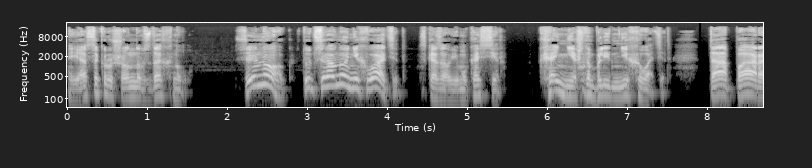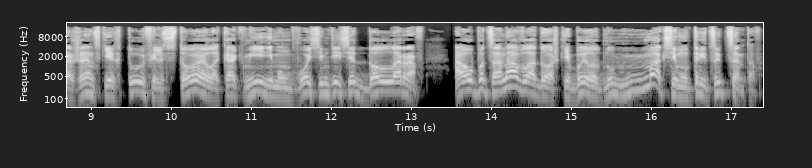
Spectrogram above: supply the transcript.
Я сокрушенно вздохнул. «Сынок, тут все равно не хватит», — сказал ему кассир. «Конечно, блин, не хватит. Та пара женских туфель стоила как минимум 80 долларов, а у пацана в ладошке было, ну, максимум 30 центов».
